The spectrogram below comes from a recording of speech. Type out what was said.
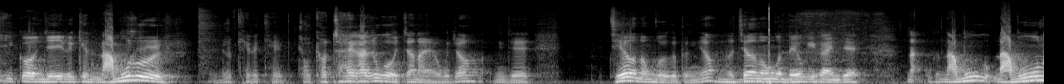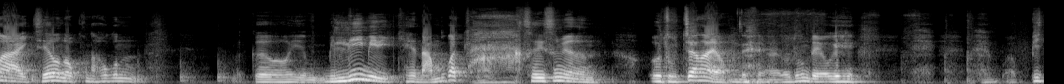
이- 이거 이제 이렇게 나무를 이렇게 이렇게 교- 교차해 가지고 있잖아요, 그죠? 이제 재어 놓은 거거든요. 재어 놓은 건데 여기가 이제 나, 그 나무 나무나 재어 놓거나 혹은 그 밀림이 이렇게 나무가 쫙 서 있으면은 어둡잖아요. 네. 어두운데 여기 빛이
